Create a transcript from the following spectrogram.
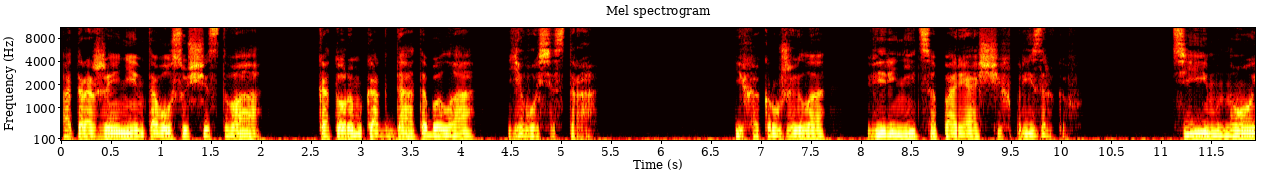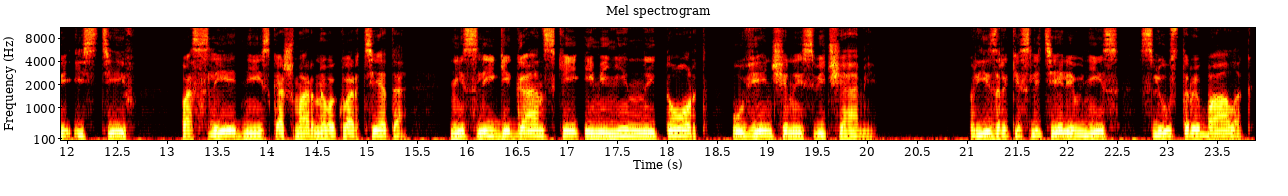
Отражением того существа, которым когда-то была его сестра. Их окружила вереница парящих призраков. Тим, Ной и Стив, последние из кошмарного квартета, несли гигантский именинный торт, увенчанный свечами. Призраки слетели вниз с люстры балок,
